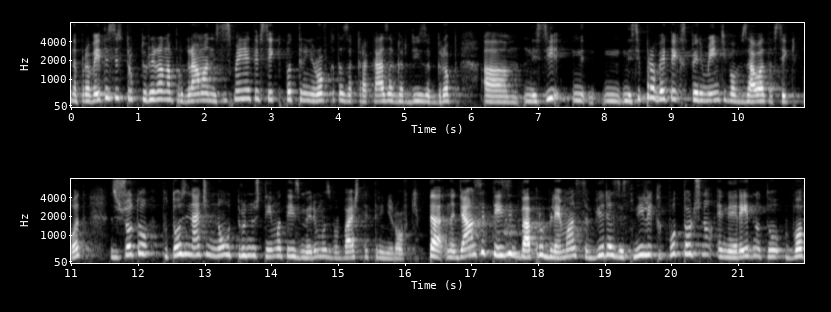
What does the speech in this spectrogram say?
Направете се структурирана програма, не си сменяйте всеки път тренировката за крака, за гърди, за гръб. А, не, си, не, не си правете експерименти в залата всеки път, защото по този начин много трудно ще имате измеримост във вашите тренировки. Да, надявам се тези два проблема са ви разяснили какво точно е нередното в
